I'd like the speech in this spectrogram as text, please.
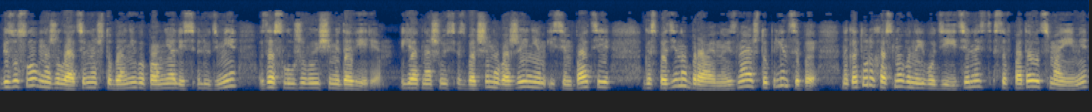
безусловно желательно, чтобы они выполнялись людьми, заслуживающими доверия. Я отношусь с большим уважением и симпатией к господину Брайану и знаю, что принципы, на которых основана его деятельность, совпадают с моими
